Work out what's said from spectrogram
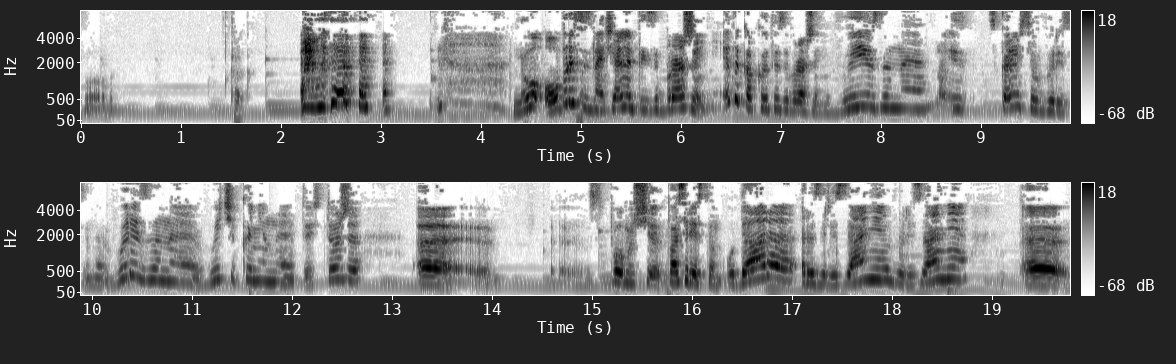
слова? Как? Ну, образ изначально это изображение. Это какое-то изображение вырезанное, ну, и, скорее всего, вырезанное. Вырезанное, вычеканенное, то есть тоже э, э, с помощью, посредством удара, разрезания, вырезания. Э,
